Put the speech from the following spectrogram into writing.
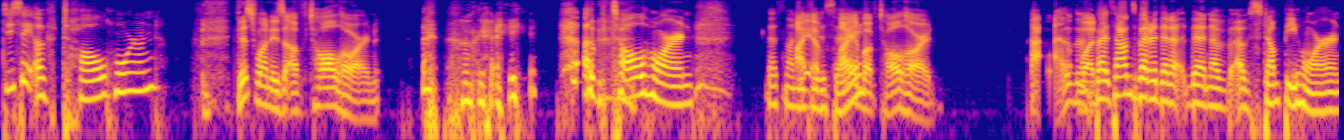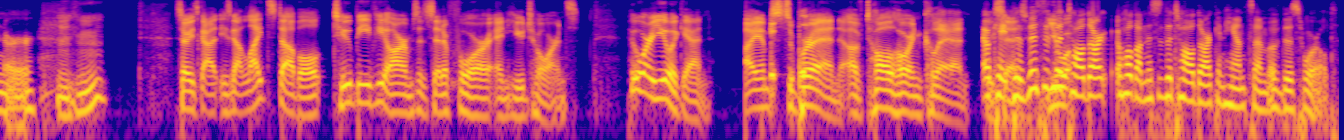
Did you say of tall horn? This one is of tall horn. Okay. of tall horn. That's not easy am, to say. I am of tall horn. Uh, But it sounds better than than of, of stumpy horn or So he's got he's got light stubble, two beefy arms instead of four, and huge horns. Who are you again? I am Sabren of Tallhorn Clan. okay. Because this is You the tall dark. Hold on. This is the tall, dark, and handsome of this world,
